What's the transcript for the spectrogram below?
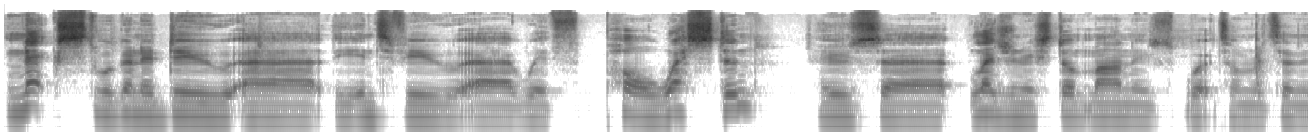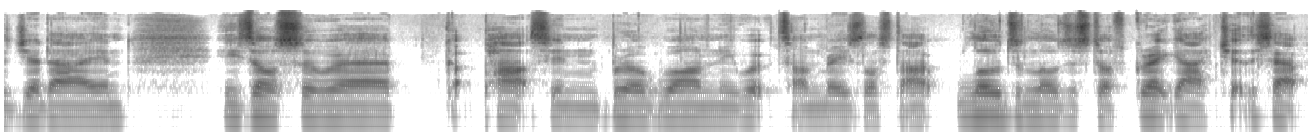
next, we're going to do uh, the interview uh, with Paul Weston, who's a legendary stuntman who's worked on Return of the Jedi, and he's also uh, got parts in Rogue One. He worked on Raise Lost Ark, loads and loads of stuff. Great guy. Check this out.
